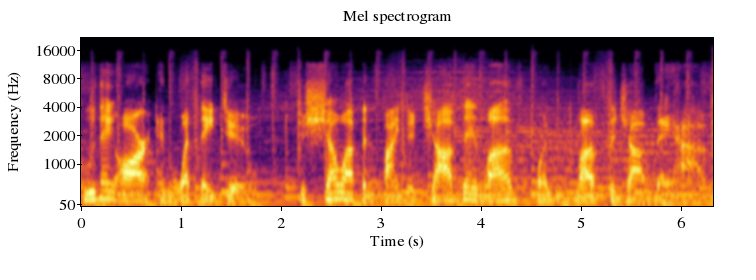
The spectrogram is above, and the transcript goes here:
who they are and what they do to show up and find a job they love or love the job they have.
